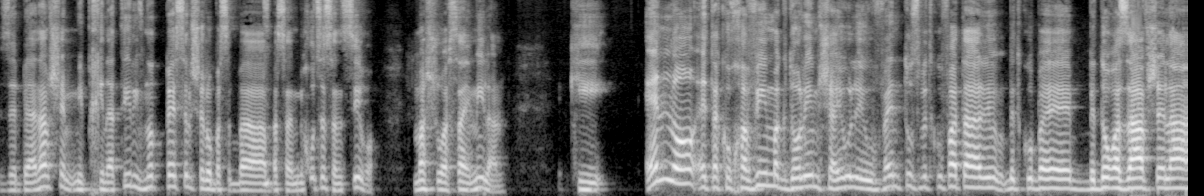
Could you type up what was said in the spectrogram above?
זה בן אדם שמבחינתי לבנות פסל שלו בס... בס... מחוץ לסנסירו, מה שהוא עשה עם מילאן. כי אין לו את הכוכבים הגדולים שהיו ליובנטוס בתקופת ה... בתקו... בדור הזהב שלה,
